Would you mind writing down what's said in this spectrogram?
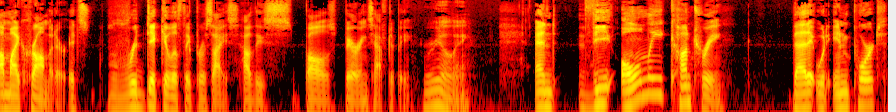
a micrometer. It's ridiculously precise how these balls bearings have to be. Really? And the only country that it would import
